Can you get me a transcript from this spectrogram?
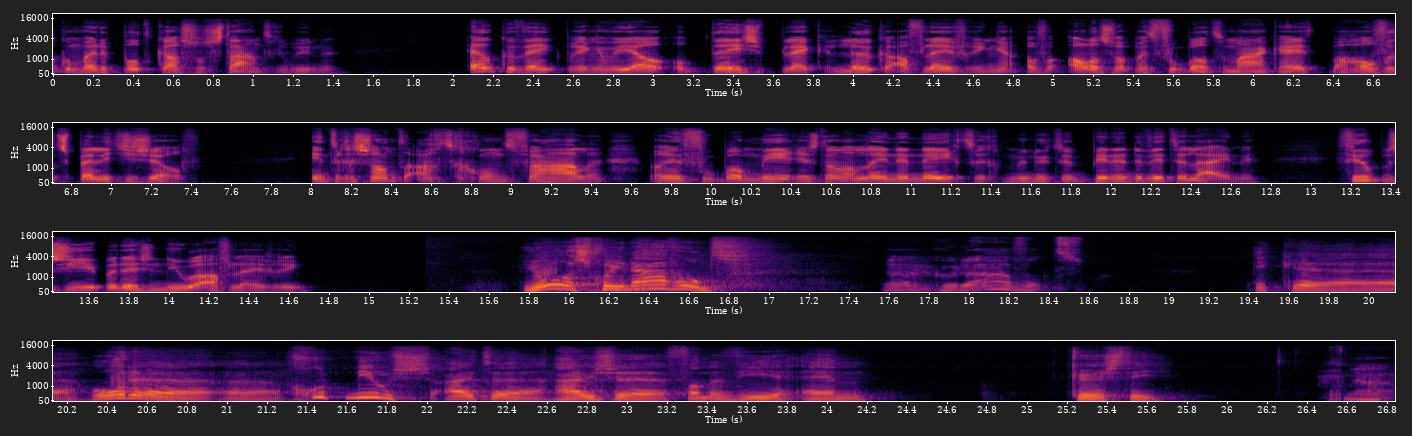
Welkom bij de podcast van Staantribune. Elke week brengen we jou op deze plek leuke afleveringen over alles wat met voetbal te maken heeft, behalve het spelletje zelf. Interessante achtergrondverhalen waarin voetbal meer is dan alleen de 90 minuten binnen de witte lijnen. Veel plezier bij deze nieuwe aflevering. Jongens, goedenavond. Ja, goedenavond. Ik uh, hoorde uh, goed nieuws uit de huizen van de Wier en Kirsty. Nou,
